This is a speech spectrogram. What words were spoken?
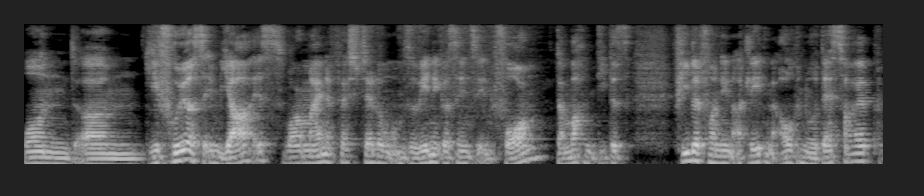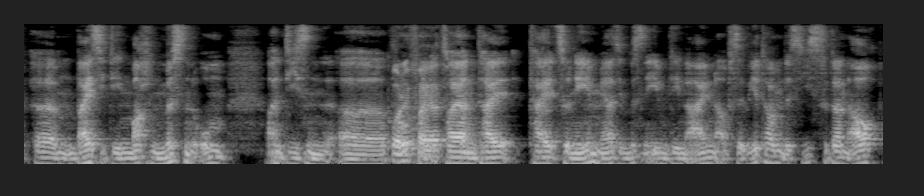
Und ähm, je früher es im Jahr ist, war meine Feststellung, umso weniger sind sie in Form. Da machen die das viele von den Athleten auch nur deshalb, ähm, weil sie den machen müssen, um an diesen äh, Qualifiern teil, teilzunehmen. Ja, sie müssen eben den einen absolviert haben. Das siehst du dann auch.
